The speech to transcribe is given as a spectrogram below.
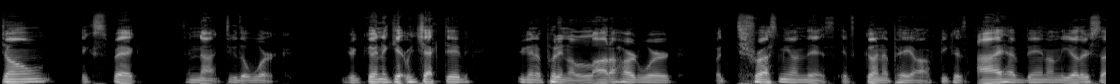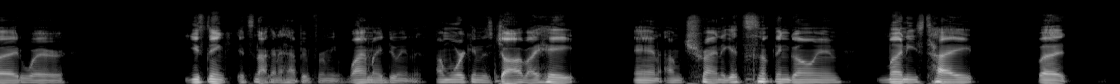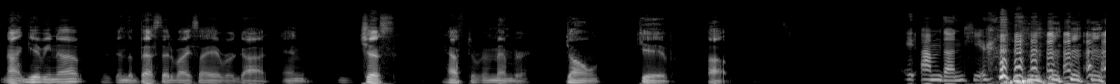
don't expect to not do the work. You're going to get rejected. You're going to put in a lot of hard work, but trust me on this, it's going to pay off because I have been on the other side where you think it's not going to happen for me. Why am I doing this? I'm working this job I hate and I'm trying to get something going. Money's tight, but not giving up has been the best advice I ever got. And you just have to remember don't give up. I'm done here. the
